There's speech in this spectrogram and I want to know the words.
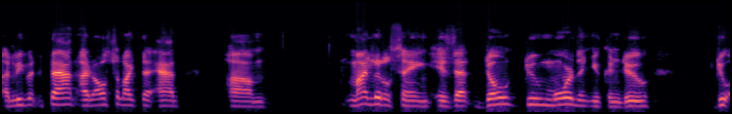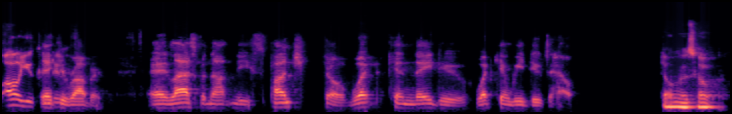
I'd leave it at that. I'd also like to add um, my little saying is that don't do more than you can do, do all you can Thank do. you, Robert. And last but not least, Poncho, what can they do? What can we do to help? Don't lose hope.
